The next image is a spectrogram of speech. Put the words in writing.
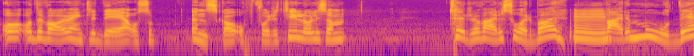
og, og, det var jo egentlig det jeg også ønska å oppfordre til. Å liksom tørre å være sårbar. Mm. Være modig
